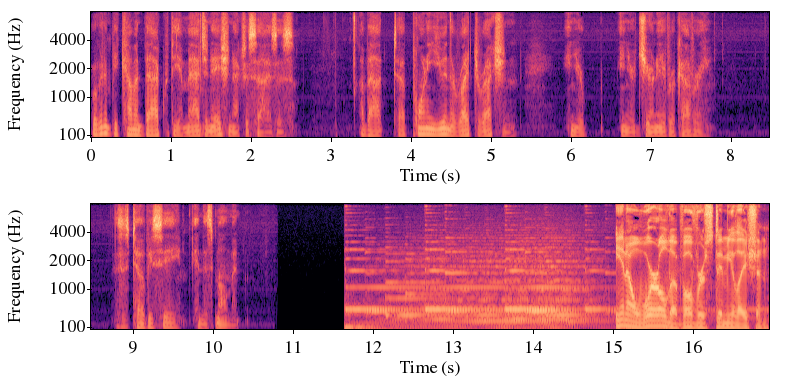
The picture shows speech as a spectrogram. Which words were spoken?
We're going to be coming back with the imagination exercises about uh, pointing you in the right direction in your in your journey of recovery. This is Toby C. in this moment. In a world of overstimulation,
